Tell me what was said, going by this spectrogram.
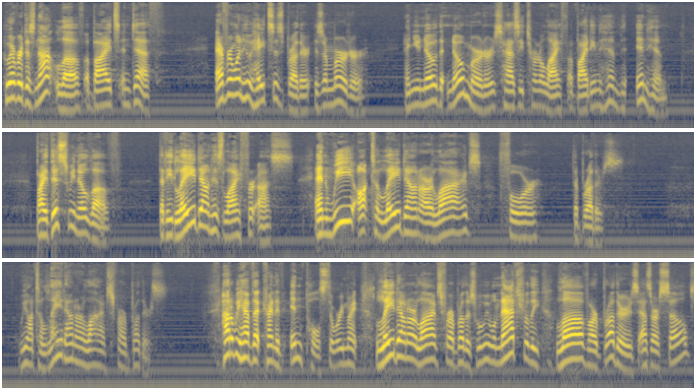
Whoever does not love abides in death. Everyone who hates his brother is a murderer and you know that no murders has eternal life abiding in him, in him. By this we know love, that he laid down his life for us, and we ought to lay down our lives for the brothers. We ought to lay down our lives for our brothers. How do we have that kind of impulse that we might lay down our lives for our brothers? Well, we will naturally love our brothers as ourselves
